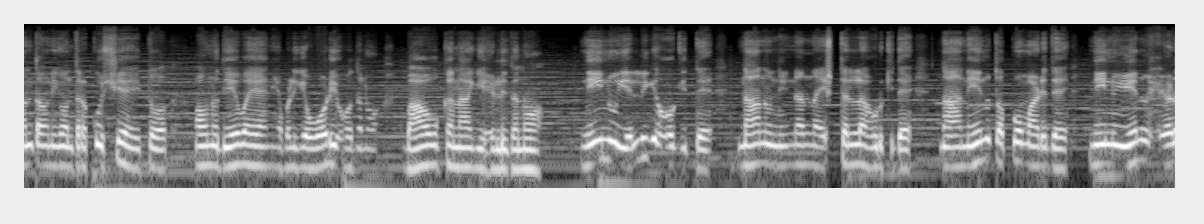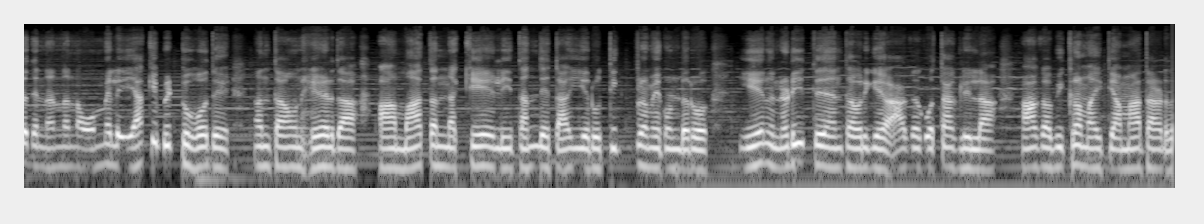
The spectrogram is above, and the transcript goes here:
ಅಂತ ಅವನಿಗೆ ಒಂಥರ ಖುಷಿ ಆಯಿತು. ಅವನು ದೇವಯಾನಿಯ ಬಳಿಗೆ ಓಡಿ ಹೋದನು. ಭಾವುಕನಾಗಿ ಹೇಳಿದನು. ನೀನು ಎಲ್ಲಿಗೆ ಹೋಗಿದ್ದೆ? ನಾನು ನಿನ್ನನ್ನು ಎಷ್ಟೆಲ್ಲ ಹುಡುಕಿದೆ? ನಾನೇನು ತಪ್ಪು ಮಾಡಿದೆ? ನೀನು ಏನು ಹೇಳದೆ ನನ್ನನ್ನು ಒಮ್ಮೆಲೆ ಯಾಕೆ ಬಿಟ್ಟು ಹೋದೆ? ಅಂತ ಅವನು ಹೇಳ್ದ. ಆ ಮಾತನ್ನ ಕೇಳಿ ತಂದೆ ತಾಯಿಯರು ದಿಗ್ಭ್ರಮೆಗೊಂಡರು. ಏನು ನಡೆಯುತ್ತೆ ಅಂತ ಅವರಿಗೆ ಆಗ ಗೊತ್ತಾಗ್ಲಿಲ್ಲ. ಆಗ ವಿಕ್ರಮಾದಿತ್ಯ ಮಾತಾಡ್ದ.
